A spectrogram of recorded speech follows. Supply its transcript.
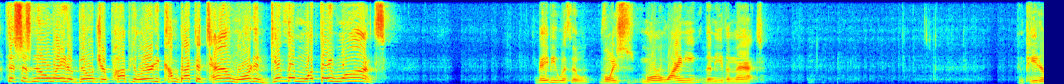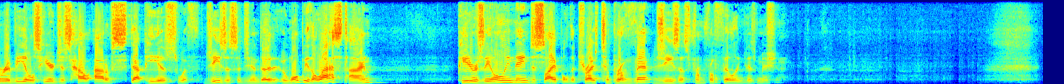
This is no way to build your popularity. Come back to town, Lord, and give them what they want maybe with a voice more whiny than even that. And Peter reveals here just how out of step he is with Jesus' agenda. It won't be the last time. Peter is the only named disciple that tries to prevent Jesus from fulfilling his mission.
